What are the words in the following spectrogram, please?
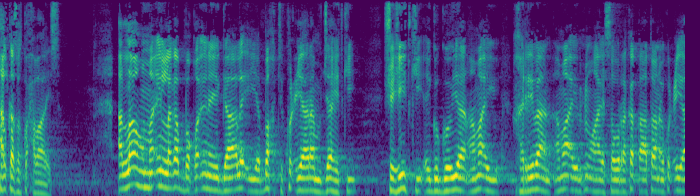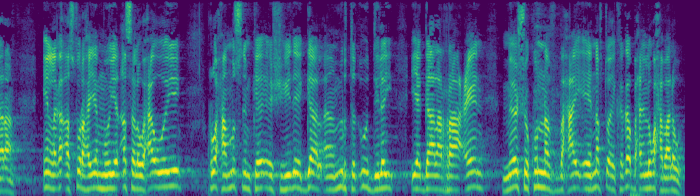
Halkaasaad ku xabaalaysa. Allaahuma in laga boqo inay gaale iyo bakti ku ciyaaraan mujaahidkii shahiidkii ay gogooyaan ama ay kharibaan ama ay mxuu ahay sawira ka qaataan ay ku ciyaaraan. In laga asturahaya mooyaan asal waxaa weeye ruuxa muslimka ee shahiidee gaal ama murtad uu dilay iyo gaala raaceen meeshu ku nafbaxay ee naftu ay kaga baxday in lagu xabaalo wey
